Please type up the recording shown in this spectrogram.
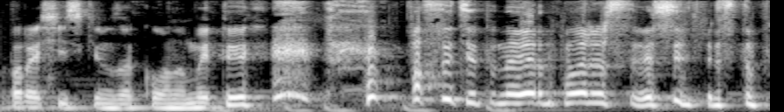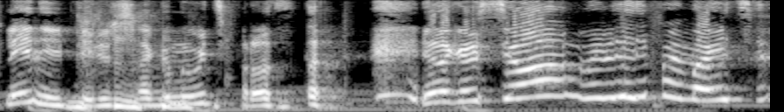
по российским законам. И ты, по сути, ты, наверное, можешь совершить преступление и перешагнуть просто. Я такой, все, вы меня не поймаете.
